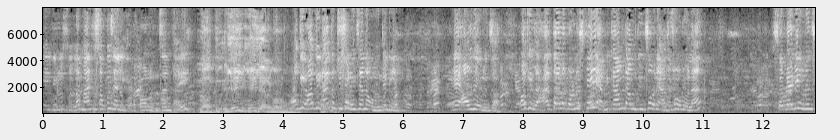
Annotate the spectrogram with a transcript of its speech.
ल्याइदिनुहोस् न ल माथि सबैजनाले हेरेर पाउनुहुन्छ नि त है। ल दु- यही यही ल्याएर गरौँ। अघि अघि रातो टी सर्ट एकजना हुनुहुन्थ्यो नि। ए आउँदै हुनुहुन्छ। अघि हात तल गर्नुहोस् फेरि हामी काउन्ट डाउन दिन्छौँ अनि हात उठाउनु होला। सब रेडी हुनुहुन्छ?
